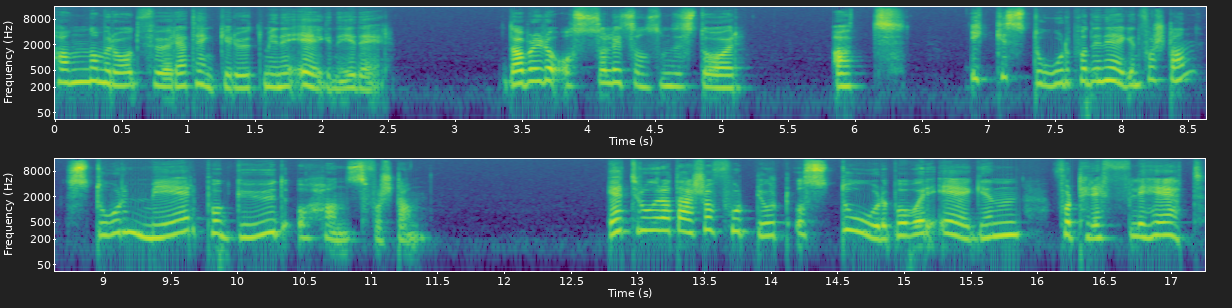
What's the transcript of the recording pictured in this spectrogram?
Han om råd før jeg tenker ut mine egne ideer. Da blir det også litt sånn som det står, at ikke stol på din egen forstand, stol mer på Gud og Hans forstand. Jeg tror at det er så fort gjort å stole på vår egen fortreffelighet,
